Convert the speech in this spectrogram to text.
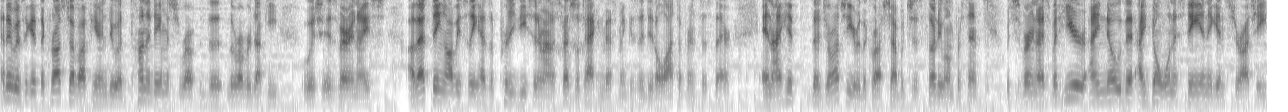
Anyways, I get the cross chop off here and do a ton of damage to the, the Rubber Ducky, which is very nice. Uh, that thing obviously has a pretty decent amount of special attack investment because I did a lot to Princess there. And I hit the Jirachi with the cross chop, which is 31%, which is very nice. But here, I know that I don't want to stay in against Jirachi.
